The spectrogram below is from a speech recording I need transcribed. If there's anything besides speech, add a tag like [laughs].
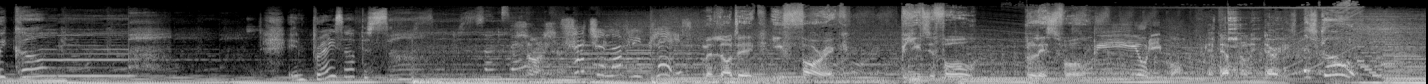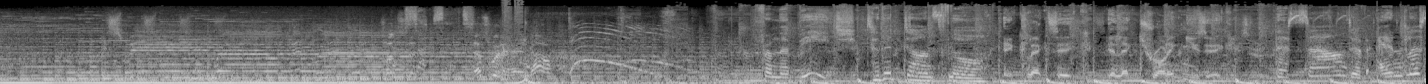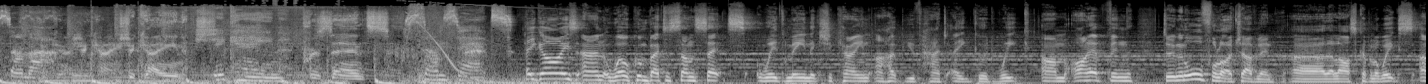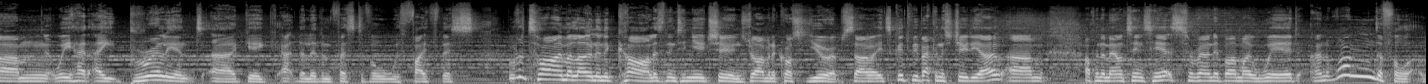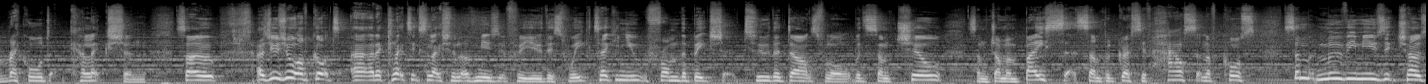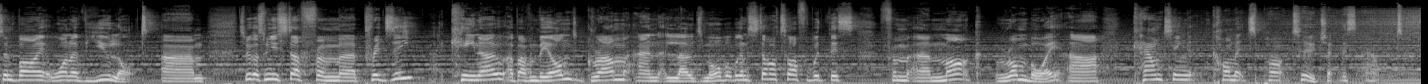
we come in praise of the sun. Such a lovely place. Melodic, euphoric, beautiful, blissful. Beautiful. It's definitely dirty. Let's go. That's where to hang out. From the beach to the dance floor, Eclectic, electronic music. the sound of endless summer. Chicane Chicane Chicane. presents Sunsets. Hey guys, and welcome back to Sunsets with me, Nick Chicane. I hope you've had a good week. Um, I have been doing an awful lot of travelling uh, the last couple of weeks. Um, we had a brilliant uh, gig at the Lytham Festival with Faith this. A lot of time alone in the car listening to new tunes, driving across Europe. So it's good to be back in the studio, um, up in the mountains here, surrounded by my weird and wonderful record collection. So, as usual, I've got uh, an eclectic selection of music for you this week, taking you from the beach to the dance floor with some chill, some drum and bass, some progressive house, and of course, some movie music chosen by one of you lot. Um, so, we've got some new stuff from uh, Keeno, Above and Beyond, Grum, and loads more. But we're going to start off with this from uh, Marc Romboy, uh, Counting Comets Part 2. Check this out.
